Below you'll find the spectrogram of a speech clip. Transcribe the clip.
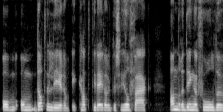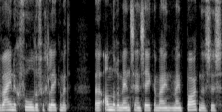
om, om dat te leren. Ik had het idee dat ik dus heel vaak andere dingen voelde, weinig voelde vergeleken met uh, andere mensen en zeker mijn, mijn partners. Dus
